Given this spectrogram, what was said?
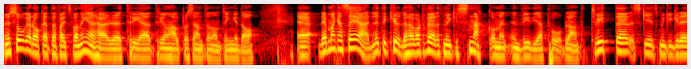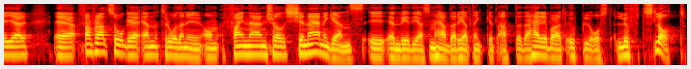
Nu såg jag dock att det faktiskt var ner här 3-3,5 procent någonting idag. Eh, det man kan säga här, är lite kul, det har varit väldigt mycket snack om Nvidia på bland annat Twitter, skrivits mycket grejer. Eh, framförallt såg jag en tråd där om financial shenanigans i Nvidia som hävdade helt enkelt att det här är bara ett upplåst luftslott.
